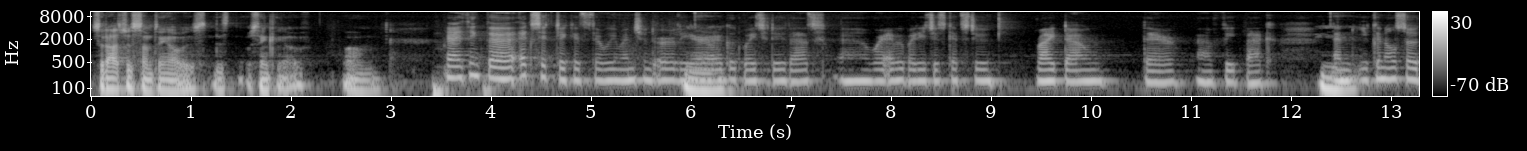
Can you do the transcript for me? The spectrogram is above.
So that's just something I was this, was thinking of. Um, Yeah, I think the exit tickets that we mentioned earlier are a good way to do that, uh, where everybody just gets to write down their uh, feedback. And you can also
